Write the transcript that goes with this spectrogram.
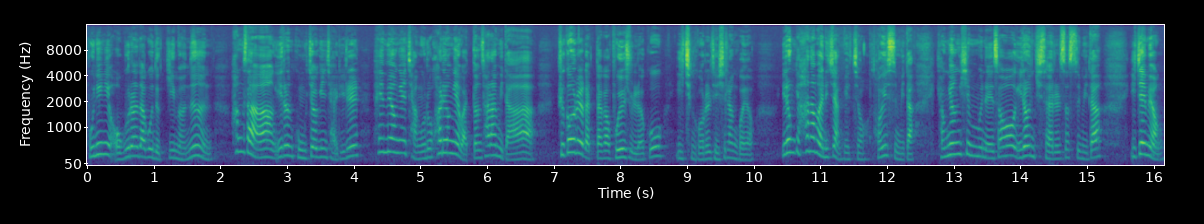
본인이 억울하다고 느끼면은 항상 이런 공적인 자리를 해명의 장으로 활용해 왔던 사람이다. 그거를 갖다가 보여주려고 이 증거를 제시를 한 거예요. 이런 게 하나만이지 않겠죠. 더 있습니다. 경향신문에서 이런 기사를 썼습니다. 이재명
